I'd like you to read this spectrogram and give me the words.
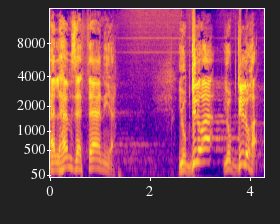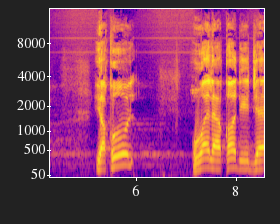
الهمزة الثانية. يبدلها يبدلها. يقول ولقد جاء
